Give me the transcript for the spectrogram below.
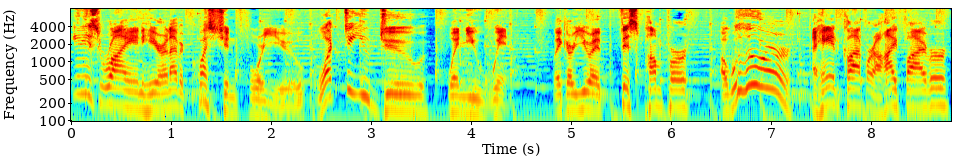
It is Ryan here, and I have a question for you. What do you do when you win? Like, are you a fist pumper? a woohooer, a hand clapper, a high fiver.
